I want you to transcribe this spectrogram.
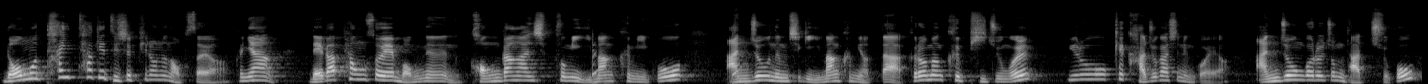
너무 타이트하게 드실 필요는 없어요. 그냥 내가 평소에 먹는 건강한 식품이 이만큼이고 안 좋은 음식이 이만큼이었다. 그러면 그 비중을 이렇게 가져가시는 거예요. 안 좋은 거를 좀 낮추고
